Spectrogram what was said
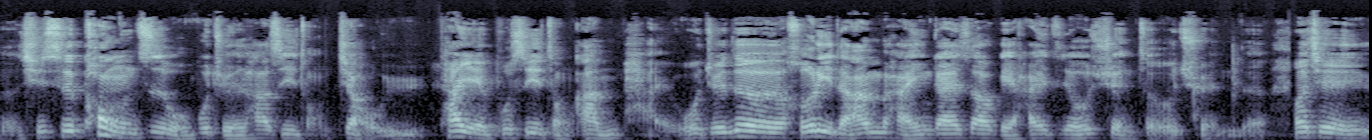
的。其实控制，我不觉得它是一种教育，它也不是一种安排。我觉得合理的安排应该是要给孩子有选择权的，而且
